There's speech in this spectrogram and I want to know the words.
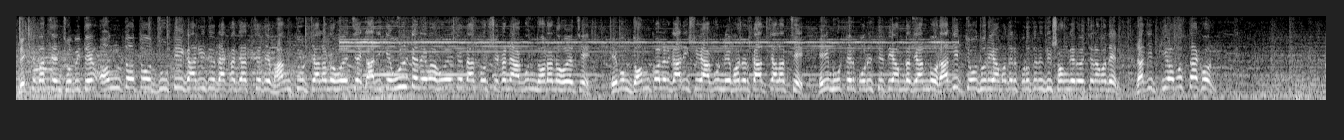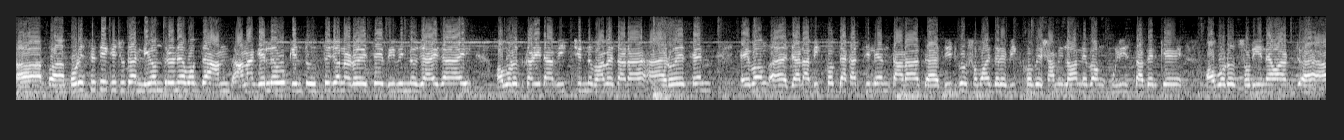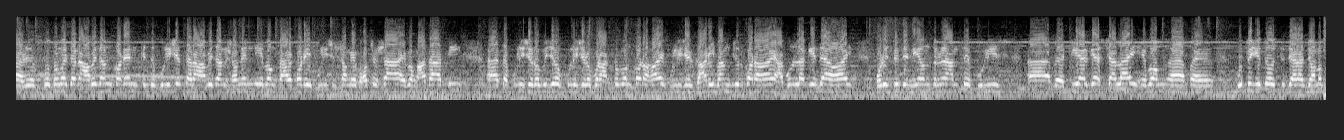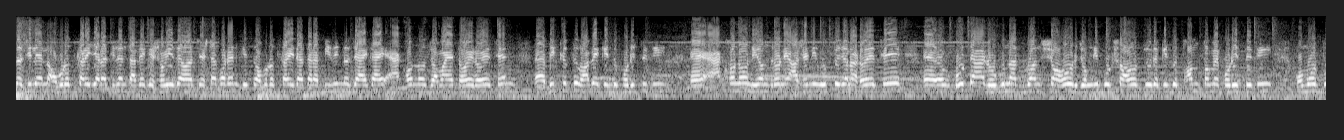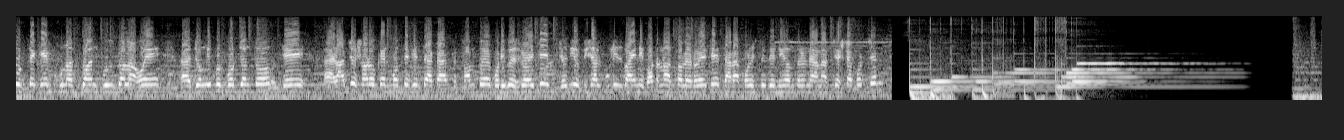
দেখতে পাচ্ছেন ছবিতে অন্তত দুটি গাড়িতে দেখা যাচ্ছে যে ভাঙচুর চালানো হয়েছে, গাড়িকে উল্টে দেওয়া হয়েছে, তারপর সেখানে আগুন ধরানো হয়েছে এবং দমকলের গাড়ি সেই আগুন নেভানোর কাজ চালাচ্ছে। এই মুহূর্তের পরিস্থিতি আমরা জানব। রাজীব চৌধুরী আমাদের প্রতিনিধি সঙ্গে রয়েছেন আমাদের। রাজীব, কি অবস্থা এখন? পরিস্থিতি কিছুটা নিয়ন্ত্রণের মধ্যে আন- আনা গেলেও কিন্তু উত্তেজনা রয়েছে। বিভিন্ন জায়গায় অবরোধকারীরা বিচ্ছিন্নভাবে তারা রয়েছেন। এবং যারা বিক্ষোভ দেখাচ্ছিলেন, তারা দীর্ঘ সময় ধরে বিক্ষোভে সামিল হন এবং পুলিশ তাদেরকে অবরোধ সরিয়ে নেওয়ার প্রথমে তারা আবেদন করেন, কিন্তু পুলিশের তারা আবেদন শোনেননি এবং তারপরে পুলিশের সঙ্গে বচসা এবং হাতাহাতি তা পুলিশের অভিযোগ, পুলিশের ওপর আক্রমণ করা হয়, পুলিশের গাড়ি ভাঙচুর করা হয়, আগুন লাগিয়ে দেওয়া হয়, পরিস্থিতি নিয়ন্ত্রণে আনতে পুলিশ টিয়ার গ্যাস চালায় এবং উত্তেজিত যারা জনতা ছিলেন অবরোধকারী যারা ছিলেন তাদেরকে সরিয়ে দেওয়ার চেষ্টা করেন কিন্তু অবরোধকারীরা তারা বিভিন্ন জায়গায় এখনও জমায়েত হয়ে রয়েছেন আহ, বিক্ষিপ্তভাবে কিন্তু পরিস্থিতি এখনও নিয়ন্ত্রণে আসেনি উত্তেজনা রয়েছে। গোটা রঘুনাথগঞ্জ শহর জঙ্গিপুর শহর জুড়ে কিন্তু থমথমে পরিস্থিতি। ওমরপুর থেকে রঘুনাথগঞ্জ ফুলতলা হয়ে জঙ্গিপুর পর্যন্ত যে রাজ্য সড়কের মধ্যে কিন্তু একটা থমথমে পরিবেশ রয়েছে। যদিও বিশাল পুলিশ বাহিনী ঘটনাস্থলে রয়েছে তারা পরিস্থিতি নিয়ন্ত্রণে আনার চেষ্টা করছেন।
